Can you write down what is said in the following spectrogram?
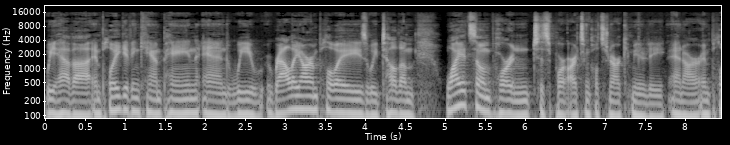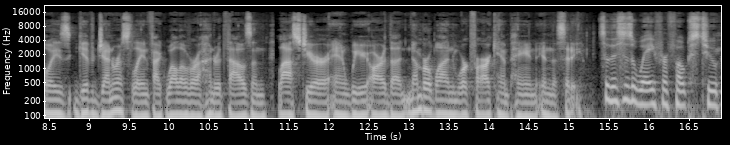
we have an employee giving campaign and we rally our employees. We tell them why it's so important to support arts and culture in our community. And our employees give generously, in fact, well over 100,000 last year. And we are the number one Work for Art campaign in the city. So, this is a way for folks to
